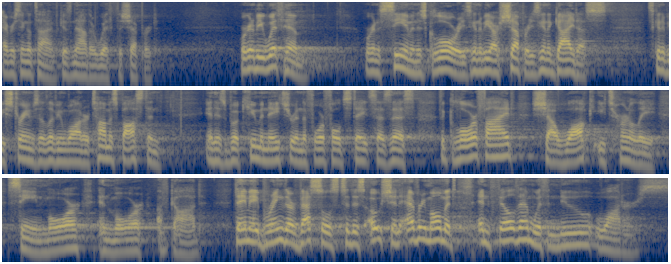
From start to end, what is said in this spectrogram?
every single time because now they're with the shepherd. We're going to be with him. We're going to see him in his glory. He's going to be our shepherd. He's going to guide us. It's going to be streams of living water. Thomas Boston, in his book Human Nature in the Fourfold State, says this The glorified shall walk eternally, seeing more and more of God. They may bring their vessels to this ocean every moment and fill them with new waters.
